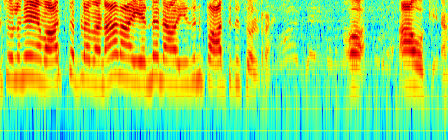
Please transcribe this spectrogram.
சொல்லுங்கள் என் வாட்ஸ்அப்பில் வேணா நான் என்ன நான் இதுன்னு பார்த்துட்டு சொல்கிறேன் ஓ ஆ ஓகே ஆ.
